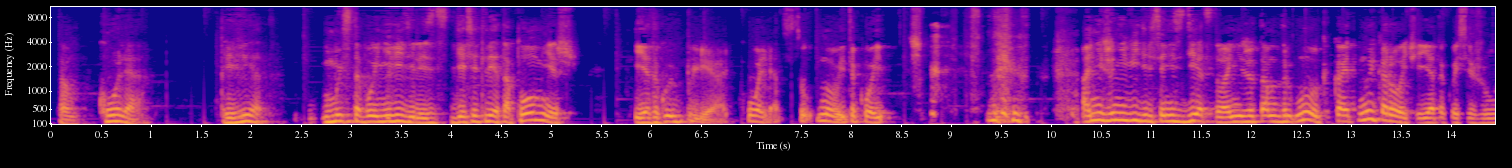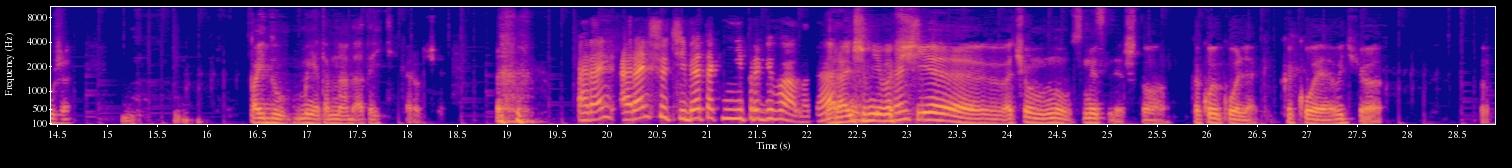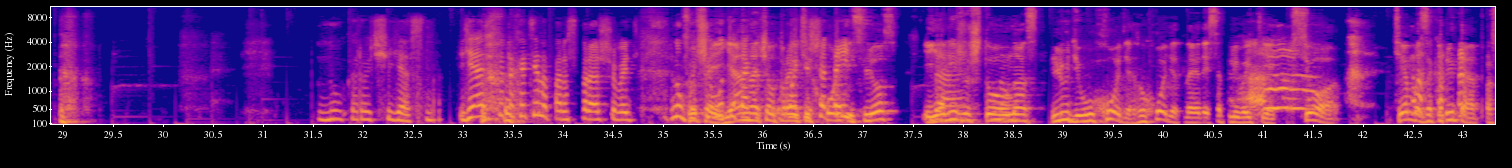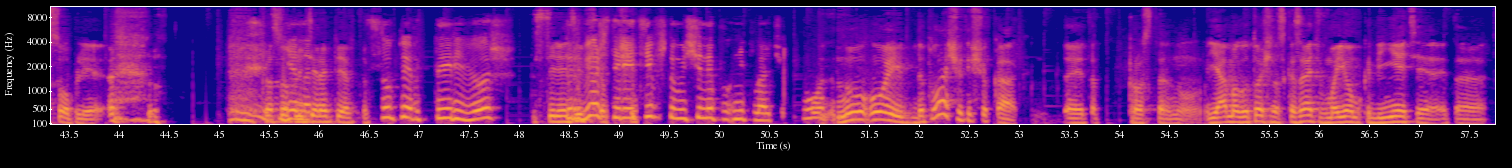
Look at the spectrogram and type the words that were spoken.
Там, Коля, привет. Мы с тобой не виделись 10 лет, а помнишь? И я такой, блядь, Коля, су... ну и такой... Они же не виделись, они с детства, они же там, ну, какая-то, ну и короче, я такой сижу уже. Пойду, мне там надо отойти, короче. А, ран... а раньше тебя так не пробивало, да? А раньше мне вообще раньше... о чем, ну, в смысле, что? Какой Коля? Какое? Вы чё? Ну, короче, ясно. Я что-то хотела пораспрашивать. Ну, Слушай, я начал про этих коль и слез, и да, я вижу, что ну. у нас люди уходят, уходят на этой сопливой теме. Все, тема закрыта про сопли. Про сопли терапевтов. Супер, ты ревешь. Стереотип, ты рвешь стереотип, что мужчины не плачут. Вот. Ну, ой, да плачут еще как. Это просто, ну, я могу точно сказать, в моем кабинете это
